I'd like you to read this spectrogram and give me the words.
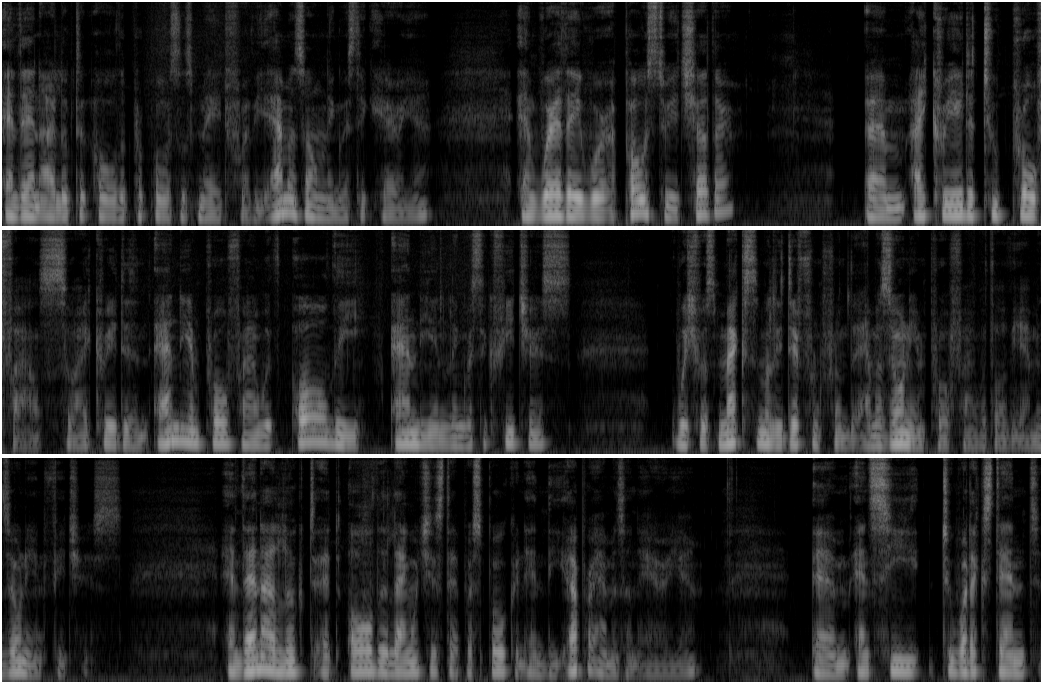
and then I looked at all the proposals made for the Amazon linguistic area, and where they were opposed to each other. Um, I created two profiles. So I created an Andean profile with all the Andean linguistic features, which was maximally different from the Amazonian profile with all the Amazonian features. And then I looked at all the languages that were spoken in the upper Amazon area um, and see to what extent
